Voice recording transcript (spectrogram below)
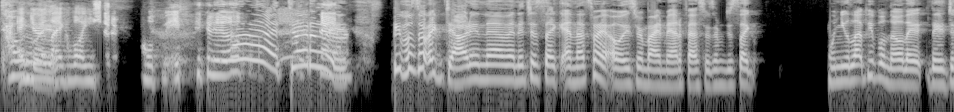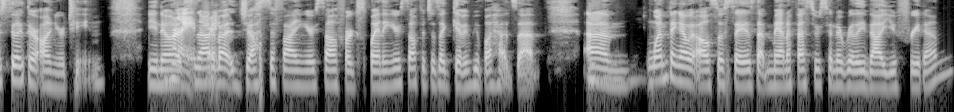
totally. and you're like, "Well, you should have told me." You know? Yeah, totally. People start like doubting them, and it's just like, and that's why I always remind manifestors. I'm just like, when you let people know they, they just feel like they're on your team you know right, it's not right. about justifying yourself or explaining yourself it's just like giving people a heads up um, mm-hmm. um, one thing i would also say is that manifestors tend to really value freedom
